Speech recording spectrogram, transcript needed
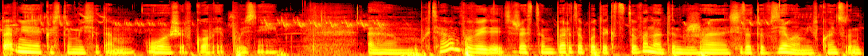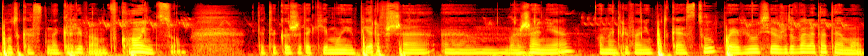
pewnie jakoś to mi się tam ułoży w głowie później. Chciałabym powiedzieć, że jestem bardzo podekscytowana tym, że się za to wzięłam i w końcu ten podcast nagrywam. W końcu. Dlatego, że takie moje pierwsze marzenie o nagrywaniu podcastu pojawiło się już dwa lata temu.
